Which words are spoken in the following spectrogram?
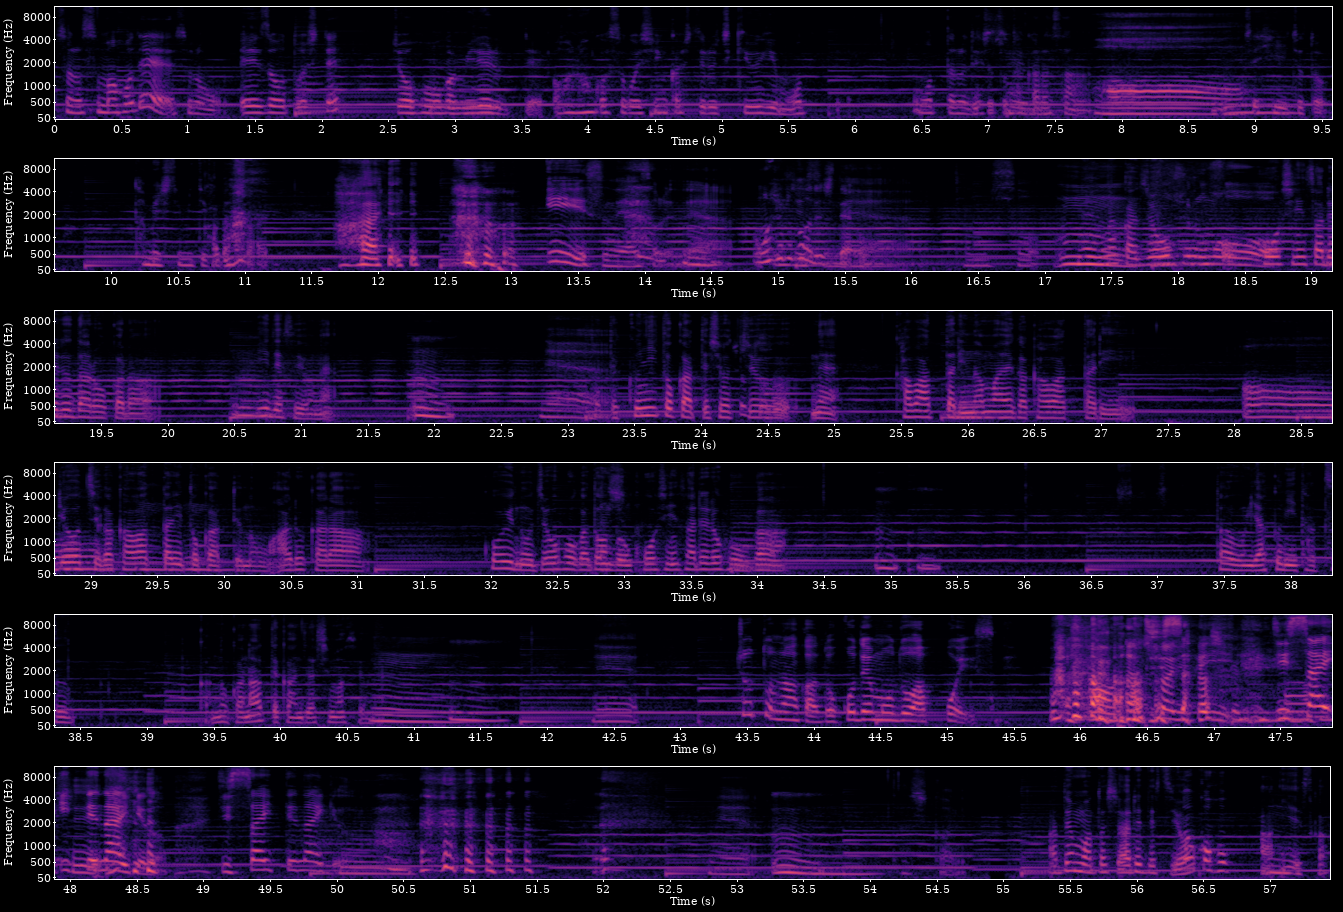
そのスマホでその映像として情報が見れるって、あなんかすごい進化してる地球儀もって思ったのでちょっと宝さん、あうんぜひちょっと試してみてください。はい。あいいですねそれね、うん。面白そうでしたよ。ね。楽しそう、うね、なんか情報も更新されるだろうからうん。いいですよね。うん。ねだって国とかってしょっちゅうね変わったりうん。名前が変わったり領地が変わったりとかっていうのもあるからこういうの情報がどんどん更新される方がうんうん。多分役に立つのかなって感じはしますようね。うん。ん。ね。ちょっとなんかどこでもドアっぽいですね。実際実際行ってないけど。実際行ってないけど、ね。うん。確かあでも私あれですよ。になんかほあ、うん。いいですか？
